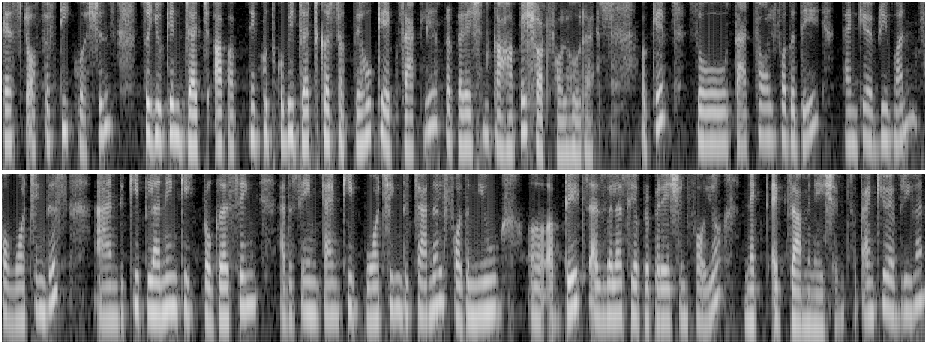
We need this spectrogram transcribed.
test of fifty question so you can जज आप अपने खुद को भी जज कर सकते हो कि एग्जैक्टली प्रिपरेशन कहाँ पर शॉर्टफॉल हो रहा है। Okay? So that's all for the day. Thank you everyone for watching this. And keep learning keep progressing. At the same time keep watching the channel for the new uh, updates as well as your preparation for your next examination. So thank you everyone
